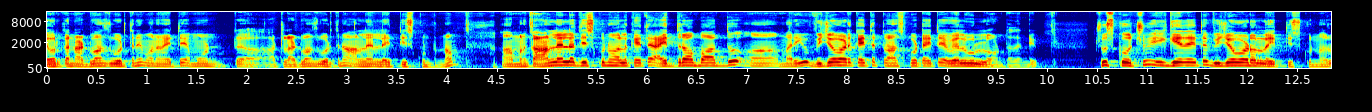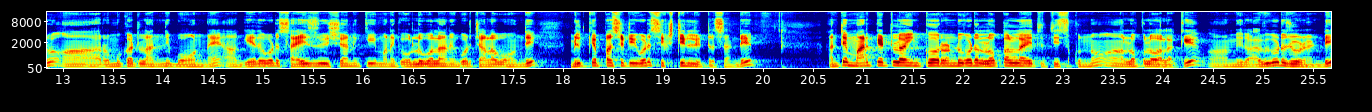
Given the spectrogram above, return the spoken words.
ఎవరికన్నా అడ్వాన్స్ కొడితేనే మనమైతే అమౌంట్ అట్లా అడ్వాన్స్ కొడితేనే ఆన్లైన్లో అయితే తీసుకుంటున్నాం. మనకు ఆన్లైన్లో తీసుకున్న వాళ్ళకైతే హైదరాబాద్ మరియు విజయవాడకి అయితే ట్రాన్స్పోర్ట్ అయితే అవైలబుల్లో ఉంటుందండి. చూసుకోవచ్చు. ఈ గేదె అయితే విజయవాడలో అయితే తీసుకున్నారు. ఆ రొమ్ము కట్టలు అన్నీ బాగున్నాయి. ఆ గేదె కూడా సైజు విషయానికి మనకి ఒళ్ళు బలానికి కూడా చాలా బాగుంది. మిల్క్ కెపాసిటీ కూడా సిక్స్టీన్ లీటర్స్ అండి. అంతే మార్కెట్లో ఇంకో రెండు కూడా లోకల్లో అయితే తీసుకున్నాం. లోకల్ వాళ్ళకి. మీరు అవి కూడా చూడండి.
